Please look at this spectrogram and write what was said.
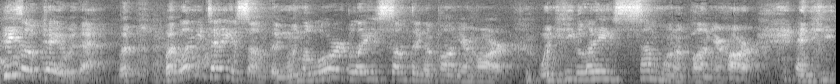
He's okay with that. But but let me tell you something. When the Lord lays something upon your heart, when He lays someone upon your heart, and He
